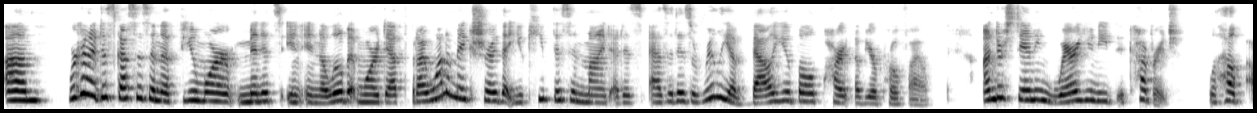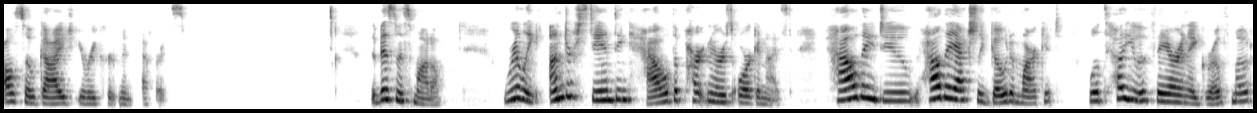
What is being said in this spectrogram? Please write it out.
Um, we're going to discuss this in a few more minutes in, in a little bit more depth, but I want to make sure that you keep this in mind as, as it is really a valuable part of your profile. Understanding where you need the coverage will help also guide your recruitment efforts. The business model. Really understanding how the partner is organized, how they do, how they actually go to market will tell you if they are in a growth mode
